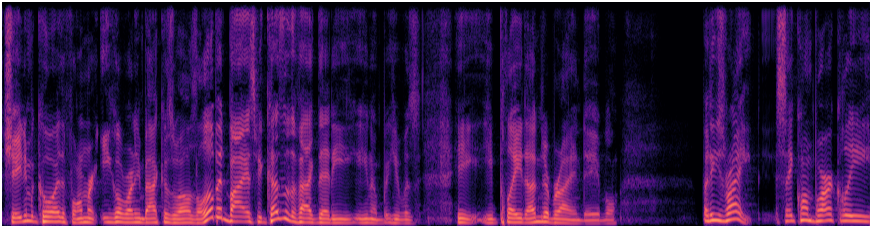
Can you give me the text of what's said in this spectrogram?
Shady McCoy, the former Eagle running back as well, is a little bit biased because of the fact that he, you know, he was he he played under Brian Daboll. But he's right. Saquon Barkley,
